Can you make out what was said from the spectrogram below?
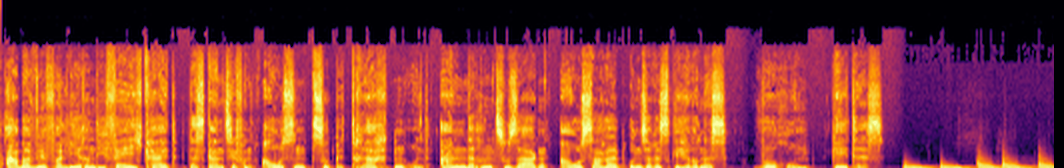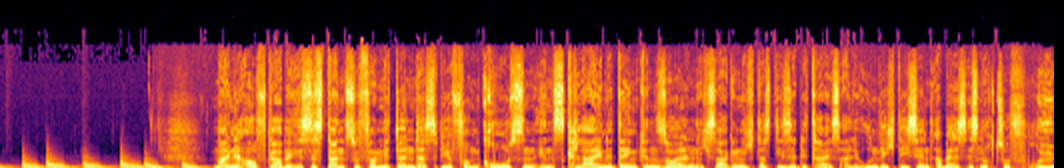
aber wir verlieren die Fähigkeit, das Ganze von außen zu betrachten und anderen zu sagen, außerhalb unseres Gehirnes, Worum geht es? Meine Aufgabe ist es dann zu vermitteln, dass wir vom Großen ins Kleine denken sollen. Ich sage nicht, dass diese Details alle unwichtig sind, aber es ist noch zu früh,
